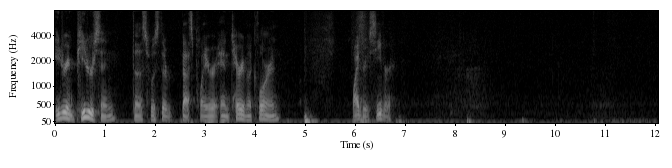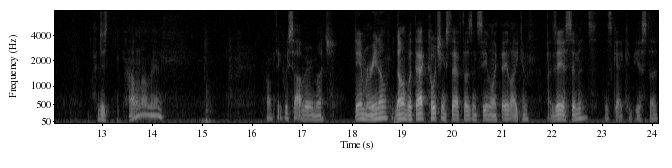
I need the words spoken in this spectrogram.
Adrian Peterson, thus, was their best player, and Terry McLaurin, wide receiver. I just, I don't know, man. I don't think we saw very much. Dan Marino, no, but that coaching staff doesn't seem like they like him. Isaiah Simmons, this guy could be a stud.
